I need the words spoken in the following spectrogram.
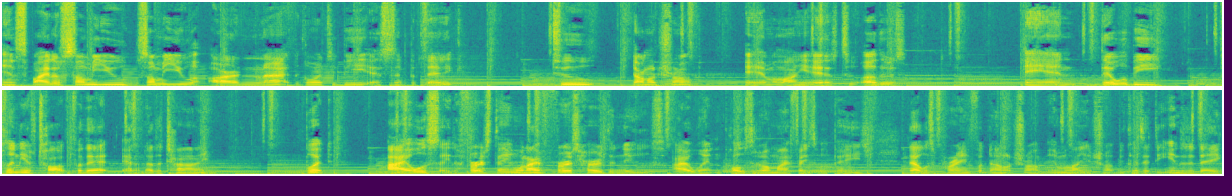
In spite of some of you, some of you are not going to be as sympathetic to Donald Trump and Melania as to others. And there will be plenty of talk for that at another time. But I will say the first thing when I first heard the news, I went and posted on my Facebook page that I was praying for Donald Trump and Melania Trump because at the end of the day,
